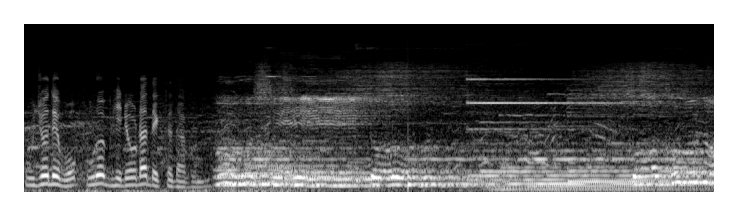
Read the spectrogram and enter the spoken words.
পুজো দেব। পুরো ভিডিওটা দেখতে থাকুন। কখনো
